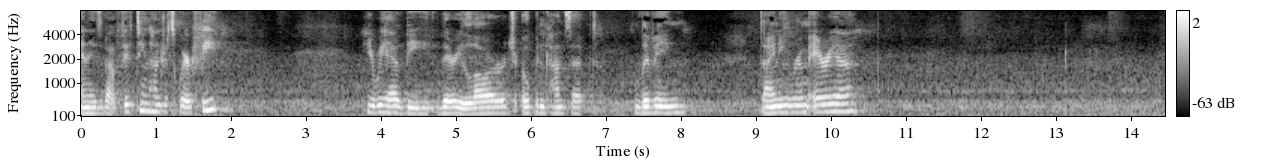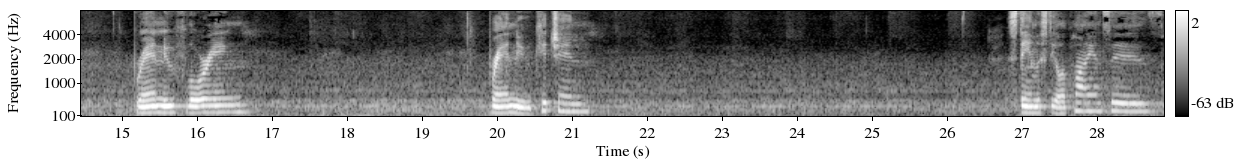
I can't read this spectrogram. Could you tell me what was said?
and is about 1,500 square feet. Here we have the very large open concept living dining room area brand new flooring, brand new kitchen, stainless steel appliances,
